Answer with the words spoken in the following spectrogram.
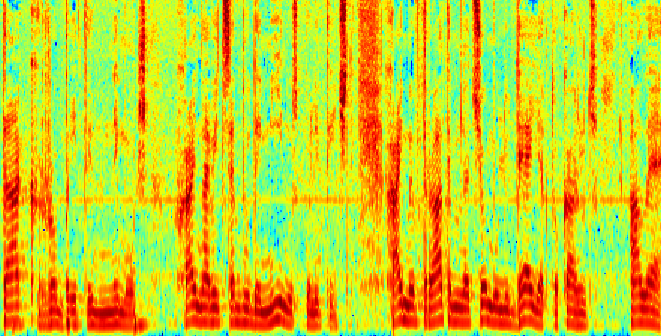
так робити не можна. Хай навіть це буде мінус політичний. Хай ми втратимо на цьому людей, як то кажуть. Але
